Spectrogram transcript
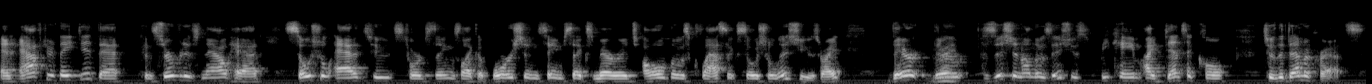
And after they did that, conservatives now had social attitudes towards things like abortion, same-sex marriage, all those classic social issues, right? Their their right. position on those issues became identical to the Democrats.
